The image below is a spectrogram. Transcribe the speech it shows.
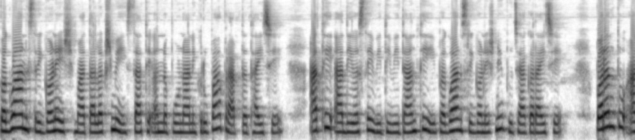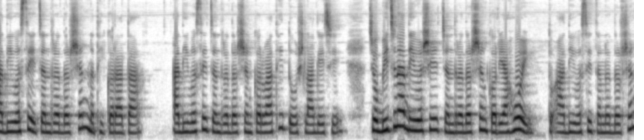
ભગવાન શ્રી ગણેશ માતા લક્ષ્મી સાથે અન્નપૂર્ણાની કૃપા પ્રાપ્ત થાય છે. આથી આ દિવસે વિધિ વિધાનથી ભગવાન શ્રી ગણેશની પૂજા કરાય છે. પરંતુ આ દિવસે ચંદ્ર દર્શન નથી કરાતા. આ દિવસે ચંદ્ર દર્શન કરવાથી દોષ લાગે છે. જો બીજના દિવસે ચંદ્ર દર્શન કર્યા હોય, તો આ દિવસે ચંદ્ર દર્શન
